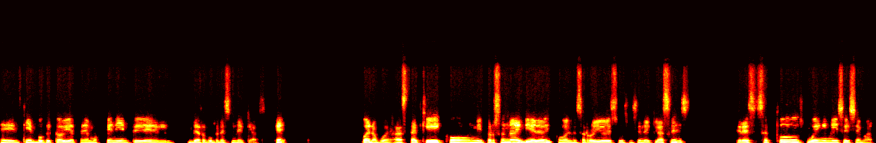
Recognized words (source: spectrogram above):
el tiempo que todavía tenemos pendiente de, recuperación de clase. Bueno, pues hasta aquí con mi persona el día de hoy, con el desarrollo de su sesión de clases. Gracias a todos, buen inicio de semana.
